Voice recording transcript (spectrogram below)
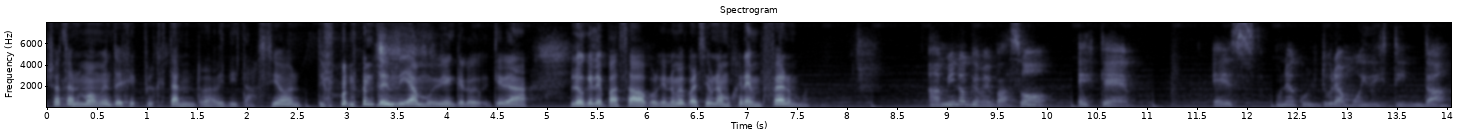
yo hasta en un momento dije, pero que está en rehabilitación. Tipo, no entendía muy bien qué era lo que le pasaba, porque no me parecía una mujer enferma. A mí lo que me pasó es que es una cultura muy distinta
